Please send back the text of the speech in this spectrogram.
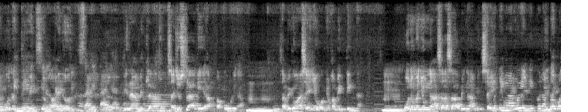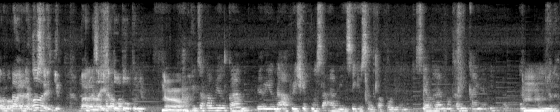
Mm. ko Amen, nagtuwid si ng Panginoon. Lord. Salita niya na. Ginamit lang ako. Sa Diyos lagi ang papuri ako. Mm. Sabi ko nga sa inyo, huwag nyo kaming tingnan. Mm. Kung naman yung nasasabi namin sa inyo, Buti nga po, yun ay, hindi po yun ay napapawa ng pagmamahal ng Diyos sa Panginoon. inyo. Para sa ikatututo nyo. No. Saka welcome, pero yung na-appreciate mo sa amin, sa Diyos ang papuri. Ano, Kasi wala namang kaming kaya din. Ano, Mm.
